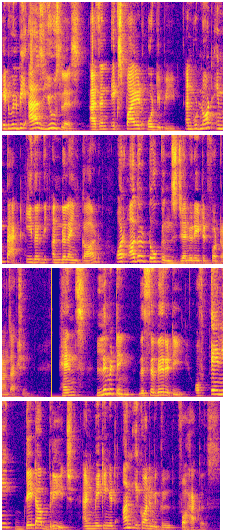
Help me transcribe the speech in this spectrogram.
it will be as useless as an expired OTP and would not impact either the underlying card or other tokens generated for transaction, hence limiting the severity of any data breach and making it uneconomical for hackers.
